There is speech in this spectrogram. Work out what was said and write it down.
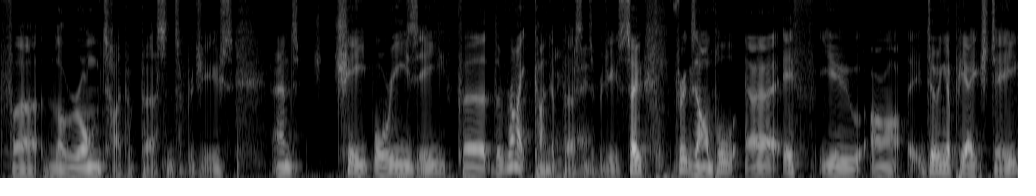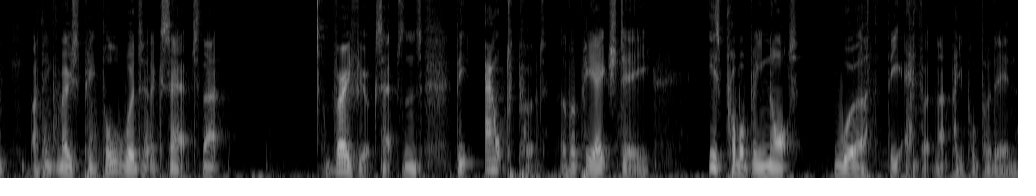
for the wrong type of person to produce and cheap or easy for the right kind of person okay. to produce. So, for example, uh, if you are doing a PhD, I think most people would accept that, very few exceptions, the output of a PhD is probably not worth the effort that people put in.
